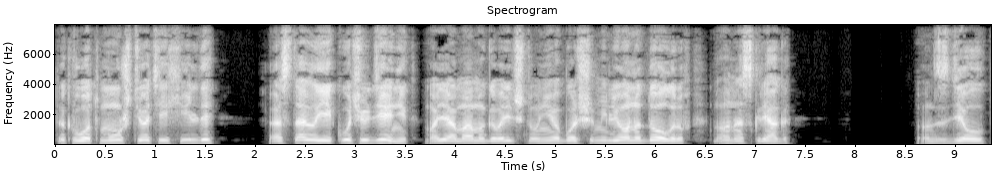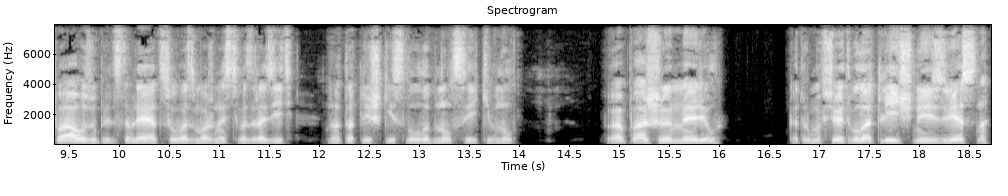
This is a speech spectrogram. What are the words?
Так вот, муж тети Хильды оставил ей кучу денег. Моя мама говорит, что у нее больше миллиона долларов, но она скряга. Он сделал паузу, предоставляя отцу возможность возразить, но тот лишь кисло улыбнулся и кивнул. Папаша Мерил, которому все это было отлично известно,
